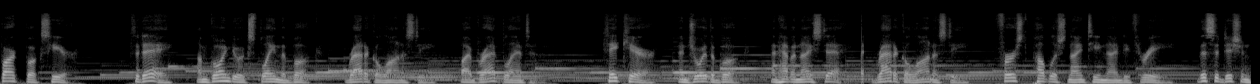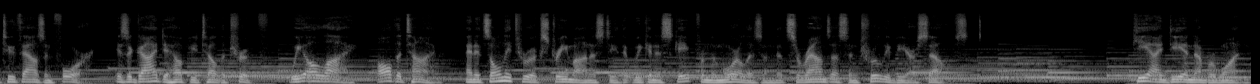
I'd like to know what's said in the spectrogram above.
Spark Books here. Today, I'm going to explain the book, Radical Honesty, by Brad Blanton. Take care, enjoy the book, and have a nice day. Radical Honesty, first published 1993, this edition 2004, is a guide to help you tell the truth. We all lie, all the time, and it's only through extreme honesty that we can escape from the moralism that surrounds us and truly be ourselves. Key idea number one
